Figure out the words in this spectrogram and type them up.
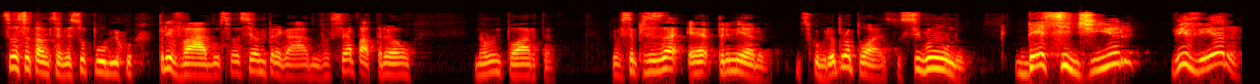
Se você está no serviço público, privado, se você é um empregado, você é patrão, não importa que você precisa é, primeiro, descobrir o propósito. Segundo, decidir viver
